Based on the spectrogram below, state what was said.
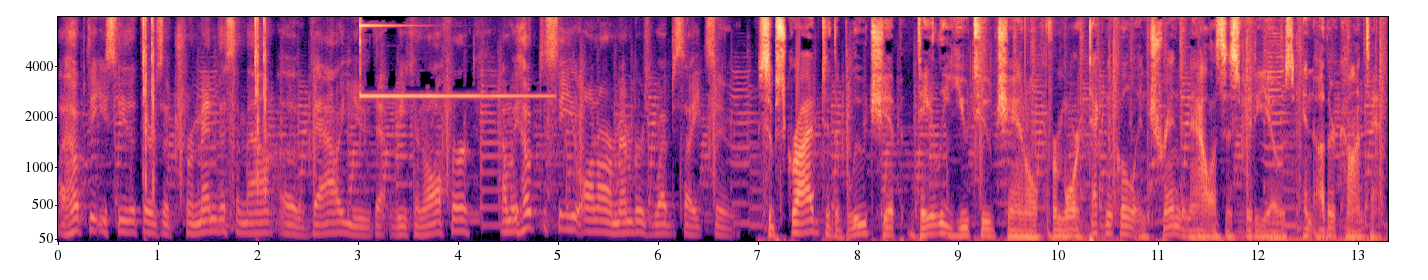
I hope that you see that there's a tremendous amount of value that we can offer, and we hope to see you on our members website soon. Subscribe to the Blue Chip Daily YouTube channel for more technical and trend analysis videos and other content.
